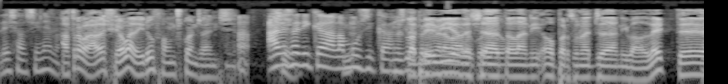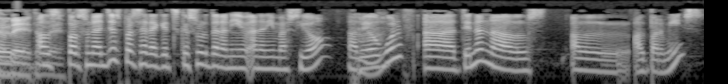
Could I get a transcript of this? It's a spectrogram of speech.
deixa el cinema. Altra vegada, això ja va dir-ho fa uns quants anys. Ah, ara Sí. es dedica a la música. no és la També primera havia vegada que ho deixat l'ani- el personatge d'Aníbal Lecter. També, també. Els personatges, per cert, aquests que surten en, en animació, a Mhm. Beowulf, eh, tenen els, el, el permís?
